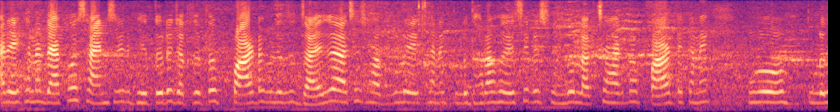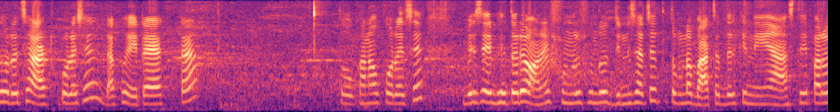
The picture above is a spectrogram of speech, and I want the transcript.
আর এখানে দেখো সায়েন্স সায়েন্সের ভেতরে যত যত পার্ট এখন যত জায়গা আছে সবগুলো এখানে তুলে ধরা হয়েছে। বেশ সুন্দর লাগছে। আর একটা পার্ট এখানে পুরো তুলে ধরেছে, আর্ট করেছে। দেখো, এটা একটা। তো ওখানেও করেছে। বেশ, এর ভেতরে অনেক সুন্দর সুন্দর জিনিস আছে। তো তোমরা বাচ্চাদেরকে নিয়ে আসতেই পারো।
